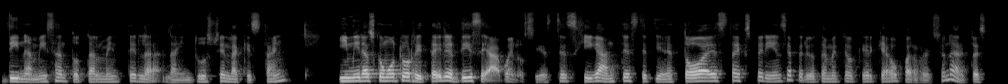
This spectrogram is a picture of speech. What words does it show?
dinamizan totalmente la, la industria en la que están y miras como otro retailer dice, ah, bueno, si este es gigante, este tiene toda esta experiencia, pero yo también tengo que ver qué hago para reaccionar. Entonces,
